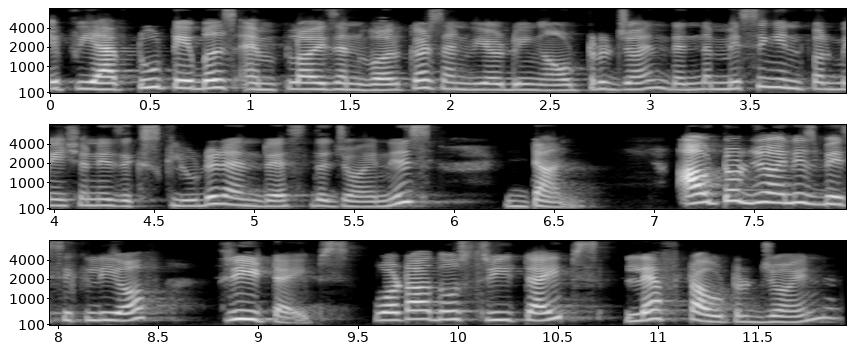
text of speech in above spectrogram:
If we have two tables, employees and workers and we are doing outer join, then the missing information is excluded and rest the join is done. Outer join is basically of three types. What are those three types? Left outer join,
